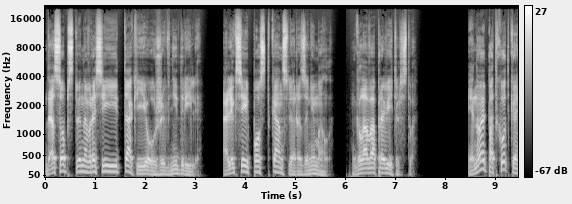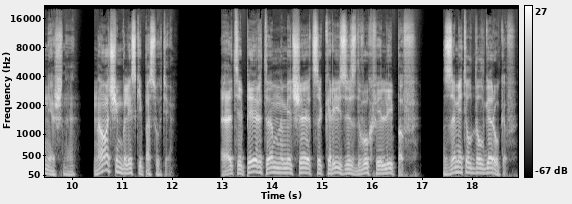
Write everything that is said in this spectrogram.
Да, собственно, в России и так ее уже внедрили. Алексей пост канцлера занимал, глава правительства. Иной подход, конечно, но очень близкий по сути. «А теперь там намечается кризис двух Филиппов», — заметил Долгоруков.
